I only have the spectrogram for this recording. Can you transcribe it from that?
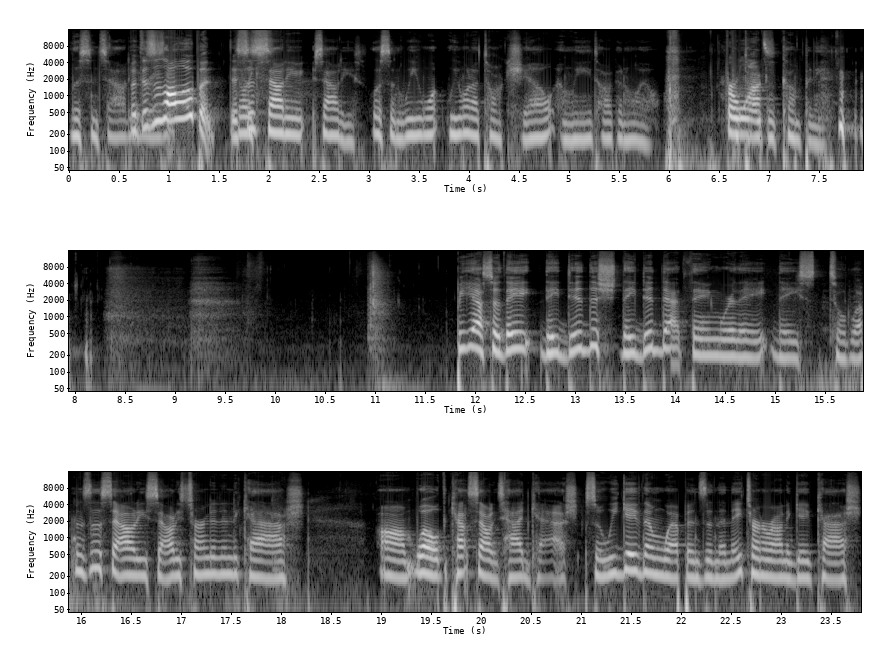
"Listen, Saudi." But this is all open. This They're like is Saudi Saudis. Listen, we want we want to talk shell and we ain't talking oil. for We're once. talking company. but yeah, so they they did this. They did that thing where they they sold weapons to the Saudis. Saudis turned it into cash. Um, well, the Saudis had cash, so we gave them weapons, and then they turned around and gave cash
